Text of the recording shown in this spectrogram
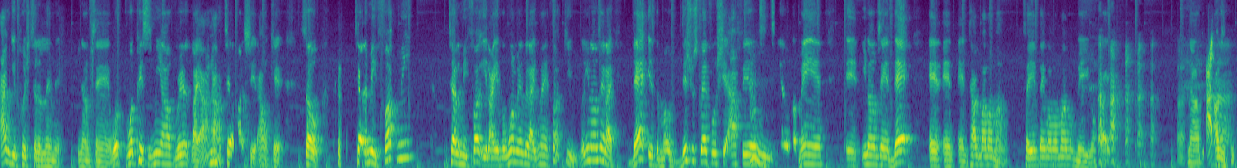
I can get pushed to the limit. You know what I'm saying? What what pisses me off real like I, I'll tell my shit. I don't care. So telling me fuck me, telling me fuck you. Like if a woman be like, man, fuck you. You know what I'm saying? Like that is the most disrespectful shit I feel Hmm. to tell a man. And you know what I'm saying? That and and and talk about my mama. Say anything about my mama, man, you gonna fight. no, I, just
